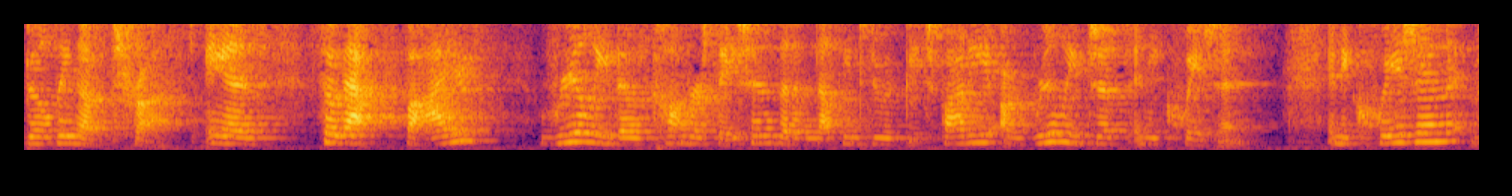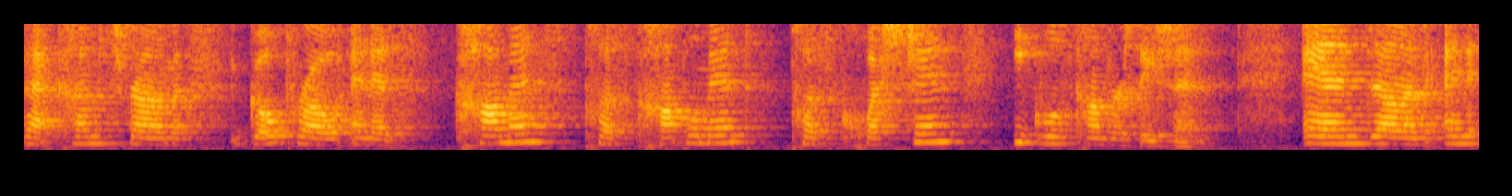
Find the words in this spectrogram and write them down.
building up trust. And so that five, really those conversations that have nothing to do with Beachbody are really just an equation an equation that comes from GoPro and it's comment plus compliment plus question equals conversation. And um, and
